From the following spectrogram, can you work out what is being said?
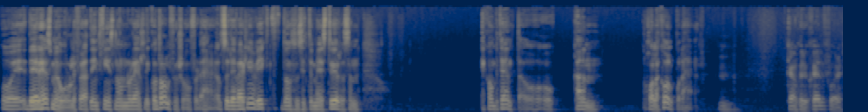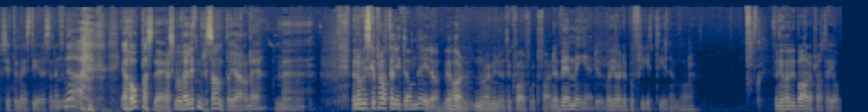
Och det är det här som är orolig för, att det inte finns någon ordentlig kontrollfunktion för det här. Alltså det är verkligen viktigt att de som sitter med i styrelsen är kompetenta och, och kan hålla koll på det här. Mm. Kanske du själv får sitta med i styrelsen? Nej, jag hoppas det. Det skulle vara väldigt intressant att göra det. Mm. Men om vi ska prata lite om dig då. Vi har några minuter kvar fortfarande. Vem är du? Vad gör du på fritiden? Var... För nu har vi bara pratat jobb.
